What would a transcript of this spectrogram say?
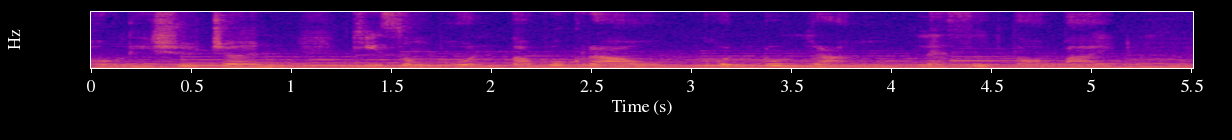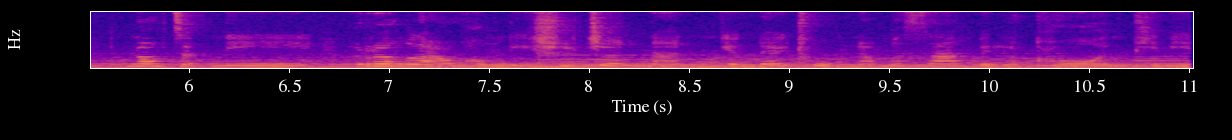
ของหลี่ชือเจินที่ส่งผลต่อพวกเราคนรุ่นหลังและสืบต่อไป นอกจากนี้เรื่องราวของหลี่ชือเจิ้นนั้นยังได้ถูกนำมาสร้างเป็นละครที่มี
